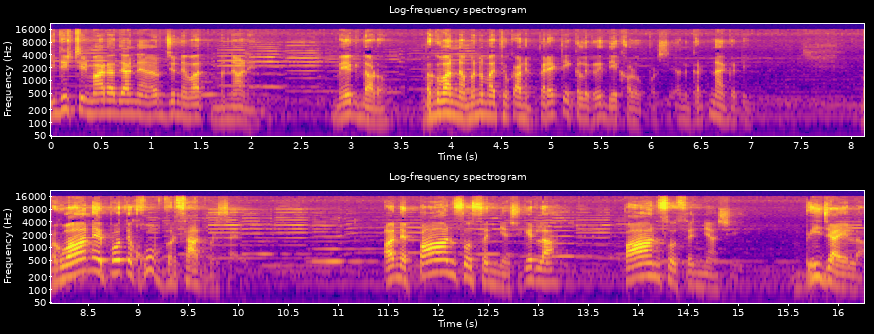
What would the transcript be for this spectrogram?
યુધિષ્ઠિર મહારાજાને અર્જુનને વાત મનાણે મેં એક દાડો ભગવાનના મનમાં થયો કે પ્રેક્ટિકલ કરી દેખાડવું પડશે અને ઘટના ઘટી. ભગવાને પોતે ખૂબ વરસાદ વરસાયો. અને પાંચસો સંન્યાસી કેટલા? પાંચસો સંન્યાસી ભીજાયેલા,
